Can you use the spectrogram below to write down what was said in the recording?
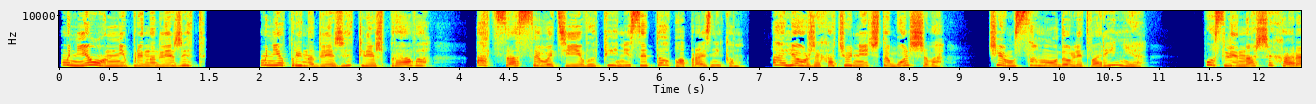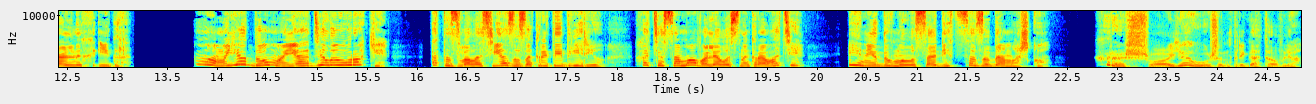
Мне он не принадлежит. Мне принадлежит лишь право отсасывать его пенис и то по праздникам. А я уже хочу нечто большего, чем самоудовлетворение после наших оральных игр. «Мама, я дома, я делаю уроки», — отозвалась я за закрытой дверью, хотя сама валялась на кровати и не думала садиться за домашку. «Хорошо, я ужин приготовлю».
